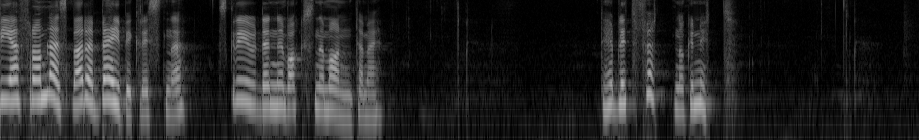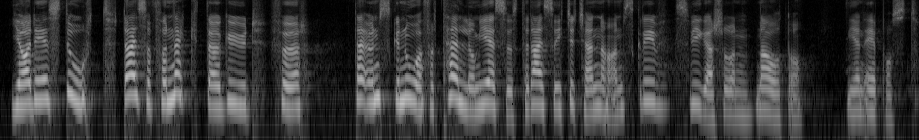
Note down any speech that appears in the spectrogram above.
vi er fremdeles bare babykristne, skriver denne voksne mannen til meg. Det har blitt født noe nytt. Ja, det er stort. De som fornekta Gud før, de ønsker nå å fortelle om Jesus til de som ikke kjenner han, skriver svigersønnen Naoto i en e-post.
